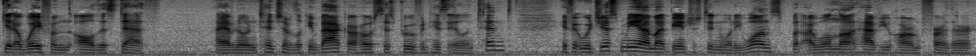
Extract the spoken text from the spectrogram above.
get away from all this death. I have no intention of looking back. Our host has proven his ill intent. If it were just me, I might be interested in what he wants, but I will not have you harmed further.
